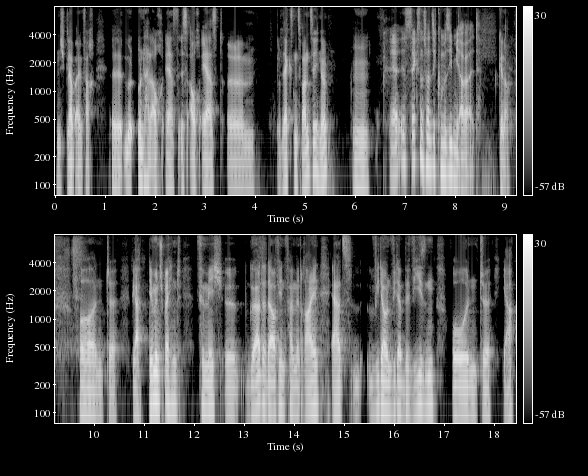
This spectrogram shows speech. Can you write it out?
Und ich glaube einfach, äh, und hat auch erst, ist auch erst ähm, 26, ne? Mhm. Er ist 26,7 Jahre alt. Genau. Und äh, ja, dementsprechend für mich äh, gehört er da auf jeden Fall mit rein. Er hat es wieder und wieder bewiesen. Und äh, ja,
